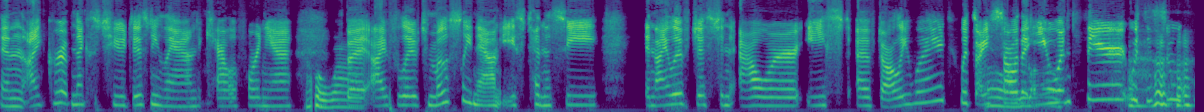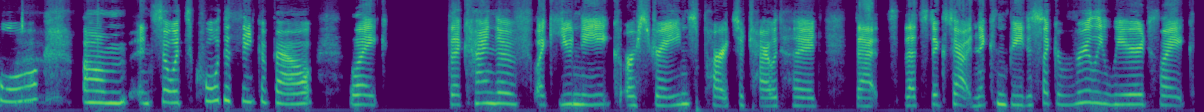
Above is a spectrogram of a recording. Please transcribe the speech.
and I grew up next to Disneyland, California. Oh, wow. But I've lived mostly now in East Tennessee. And I live just an hour east of Dollywood, which I oh, saw that you went there, which is so cool. Um, and so it's cool to think about, like, the kind of like unique or strange parts of childhood that that sticks out. And it can be just like a really weird like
